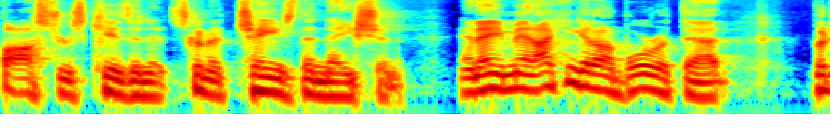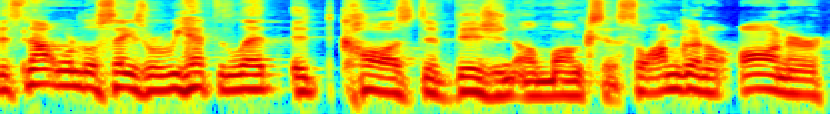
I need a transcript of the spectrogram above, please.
fosters kids and it's going to change the nation. And amen, I can get on board with that. But it's not one of those things where we have to let it cause division amongst us. So I'm going to honor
